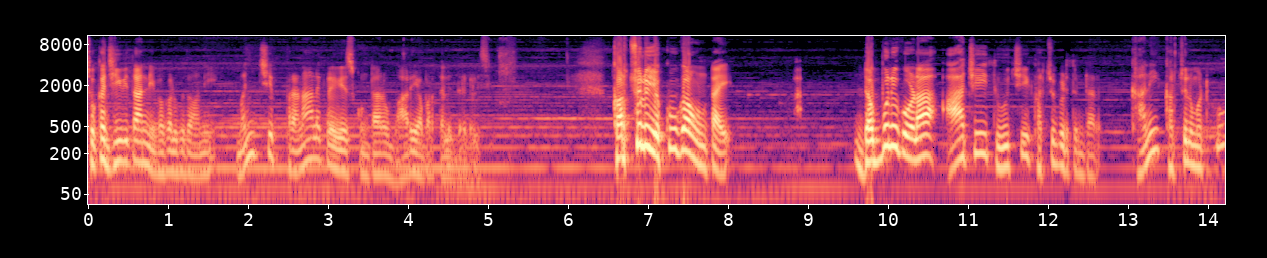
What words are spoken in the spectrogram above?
సుఖ జీవితాన్ని ఇవ్వగలుగుతామని మంచి ప్రణాళికలు వేసుకుంటారు భార్యాభర్తలు ఇద్దరు కలిసి. ఖర్చులు ఎక్కువగా ఉంటాయి. డబ్బుని కూడా ఆచి తూచి ఖర్చు పెడుతుంటారు. కానీ ఖర్చులు మటుకు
